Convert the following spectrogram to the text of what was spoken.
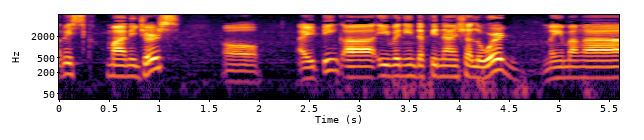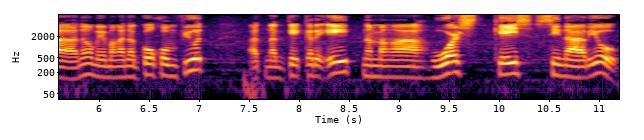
risk managers. Oh, I think uh, even in the financial world, may mga ano, may mga nagko-compute at nagke-create ng mga worst case scenario.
